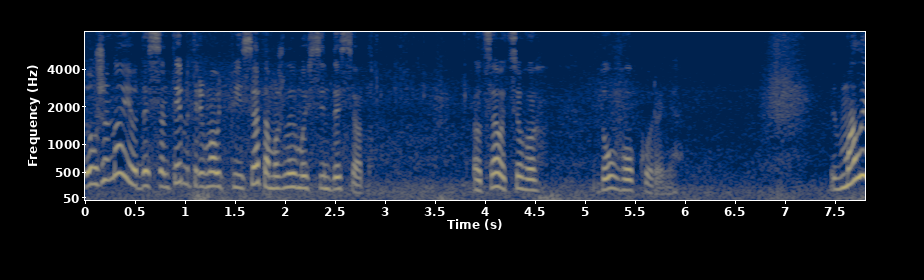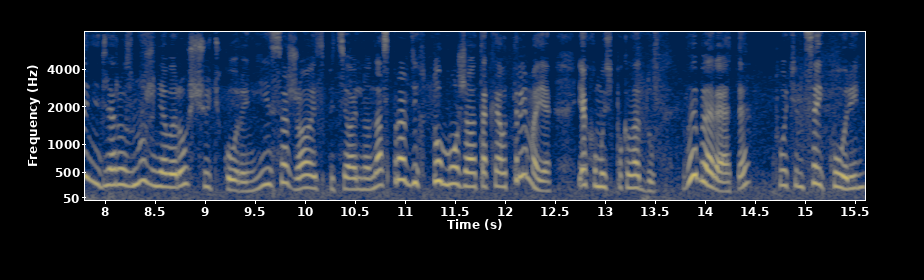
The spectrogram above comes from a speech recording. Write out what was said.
Довжина його десь сантиметрів, мабуть, 50, а можливо 70. Оце оцього довгого кореня. В малині для розмноження вирощують корінь, її сажають спеціально. Насправді, хто може таке отримає, я комусь покладу. Ви берете потім цей корінь,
